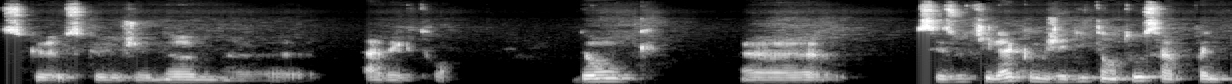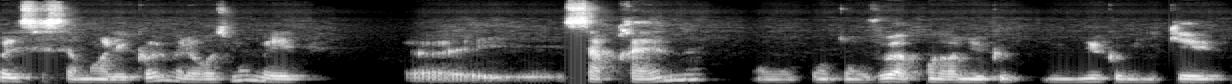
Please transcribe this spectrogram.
ce que, ce que je nomme euh, avec toi. Donc, euh, ces outils-là, comme j'ai dit tantôt, ça ne prenne pas nécessairement à l'école, malheureusement, mais ça prenne. quand on veut apprendre à mieux, communiquer,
